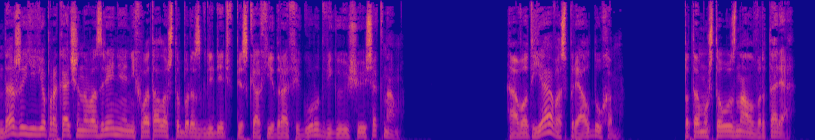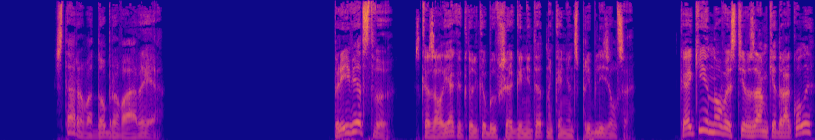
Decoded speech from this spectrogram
Даже ее прокачанного зрения не хватало, чтобы разглядеть в песках ядра фигуру, двигающуюся к нам. А вот я воспрял духом, потому что узнал вратаря. Старого доброго Арея. «Приветствую», — сказал я, как только бывший агонитет наконец приблизился. «Какие новости в замке Дракулы?»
